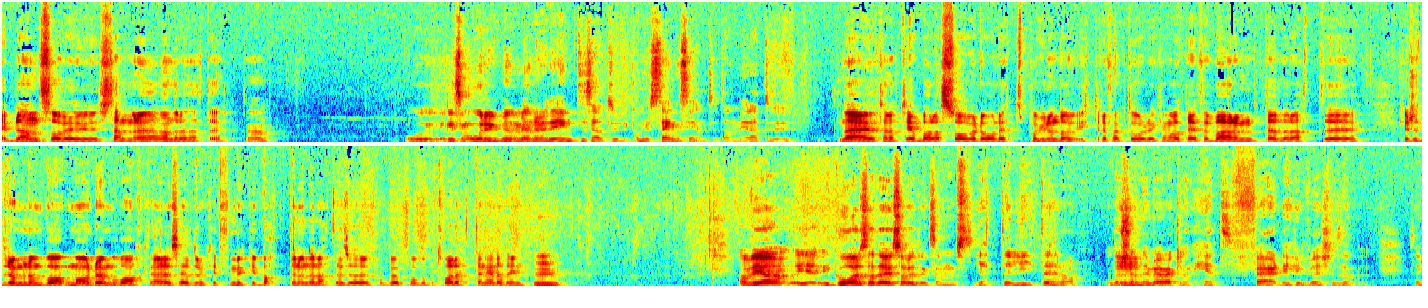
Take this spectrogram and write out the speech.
Ibland sover jag ju sämre än andra nätter. Ja. Och liksom oregelbundet menar du? Det är inte så att du kommer i säng sent utan mer att du... Nej, utan att jag bara sover dåligt på Mm. grund av yttre faktorer. Det kan vara att det är för varmt eller att eh, kanske drömmer om va- mardröm och vaknar eller så har jag druckit för mycket vatten under natten så jag får gå upp och gå på toaletten hela tiden. Mm. Ja, vi har, igår så hade jag ju sovit liksom jättelite då. Och då Mm. kände jag mig verkligen helt färdig i huvudet. Så, så,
